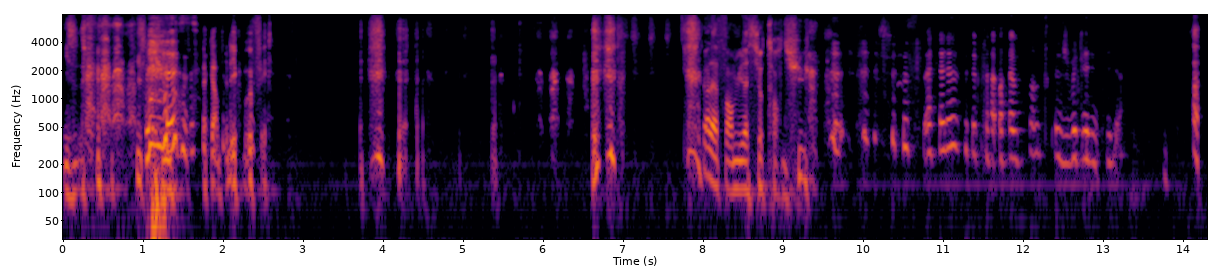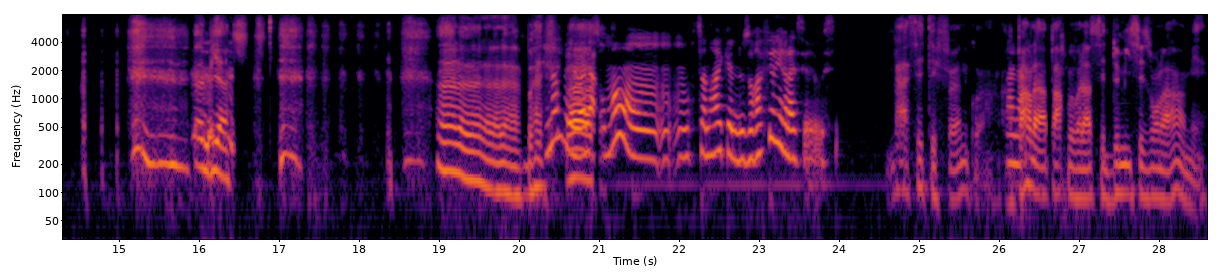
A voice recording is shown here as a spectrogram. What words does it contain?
Ils... ils ont regardé les mauvais. Ah, la formulation tordue. Je sais, c'est pas vraiment ce que je voulais dire. Ah, bien. Ah là là là là là. Bref. Non, mais Ah, voilà, ça- au moins, on, on- on retiendra qu'elle nous aura fait rire la série aussi. Bah, c'était fun, quoi. À Voilà. part, là, à part voilà, cette demi-saison-là, mais...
